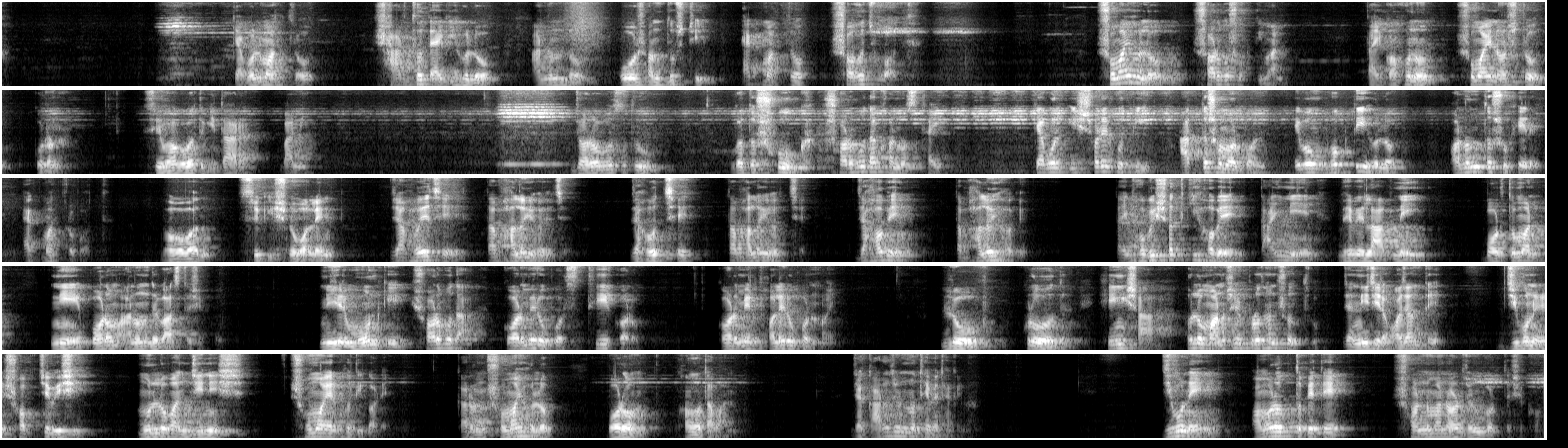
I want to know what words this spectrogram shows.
কেবলমাত্র স্বার্থ ত্যাগই হল আনন্দ ও সন্তুষ্টির একমাত্র সহজ পথ। সময় হল সর্বশক্তিমান, তাই কখনো সময় নষ্ট করো না। শ্রী ভগবত গীতার বাণী। জড়বস্তু, গত সুখ সর্বদা ক্ষণস্থায়ী। কেবল ঈশ্বরের প্রতি আত্মসমর্পণ এবং ভক্তিই হল অনন্ত সুখের একমাত্র পথ। ভগবান শ্রীকৃষ্ণ বলেন, যা হয়েছে, তা ভালোই হয়েছে। যা হচ্ছে তা ভালোই হচ্ছে। যা হবে তা ভালোই হবে। তাই ভবিষ্যৎ কি হবে তাই নিয়ে ভেবে লাভ নেই। বর্তমান নিয়ে পরম আনন্দে বাঁচতে শেখো। নিজের মনকে সর্বদা কর্মের উপর স্থির করো। কর্মের ফলের উপর নয়। লোভ, ক্রোধ, হিংসা হলো মানুষের প্রধান শত্রু, যা নিজের অজান্তে জীবনের সবচেয়ে বেশি মূল্যবান জিনিস সময়ের ক্ষতি করে। কারণ সময় হলো পরম ক্ষমতাবান, যা কারও জন্য থেমে থাকে না। জীবনে অমরত্ব পেতে সম্মান অর্জন করতে শেখো,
